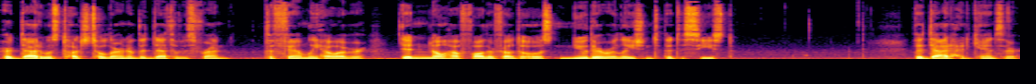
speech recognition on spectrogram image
Her dad was touched to learn of the death of his friend. The family, however, didn't know how Father Faltaous knew their relation to the deceased. The dad had cancer,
